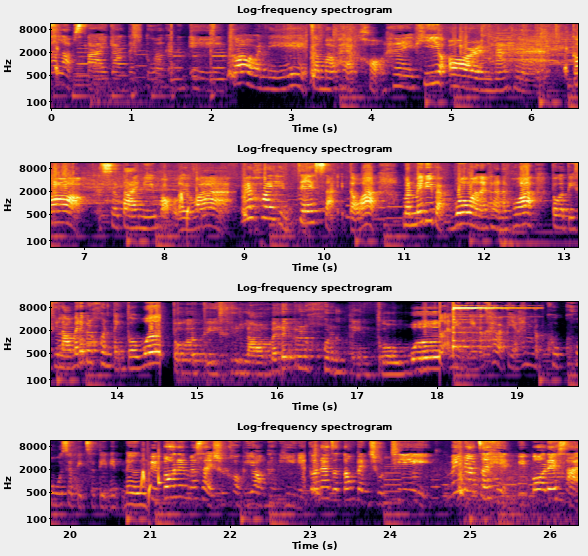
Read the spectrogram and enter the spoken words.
สลับสไตล์การแต่งตัวกันนั่นเอง ก็วันนี้จะมาแพ็คของให้พี่ออร์มนะคะก็สไตล์นี้บอกเลยว่า ไม่ค่อยเห็นเจ๊ใส่ แต่ว่ามันไม่ได้แบบเวอร์วังอะไรขนาดนั้นเพราะว่าปกติคือเราไม่ได้เป็นคนแต่งตัวเวอร์ ปกติคือเราไม่ได้เป็นคนแต่งตัวเวอร์อะไรอย่างเงี้ยก็แค่แบบอยากให้มันแบบคูลๆสติสตินิดนึงปิโป้ได้มาใส่ชุดของพี่ออมทั้งทีเนี่ยก็น่าจะต้องเป็นชุดที่ไม่น่าจะเห็นปิโป้ได้ใส่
